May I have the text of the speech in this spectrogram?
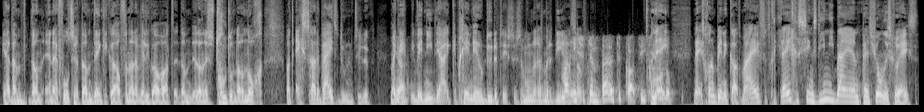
Ja, dan, dan, en hij voelt zich, dan denk ik wel van, nou, dan wil ik wel wat. Dan, dan is het goed om dan nog wat extra erbij te doen natuurlijk. Maar ik, weet, ik weet niet, ja, ik heb geen idee hoe duur dat is. Dus dan moet ik nog even met de maar dierenarts is het een buitenkat die Nee, op... nee, het is gewoon een binnenkat. Maar hij heeft het gekregen sindsdien hij bij een pension is geweest.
